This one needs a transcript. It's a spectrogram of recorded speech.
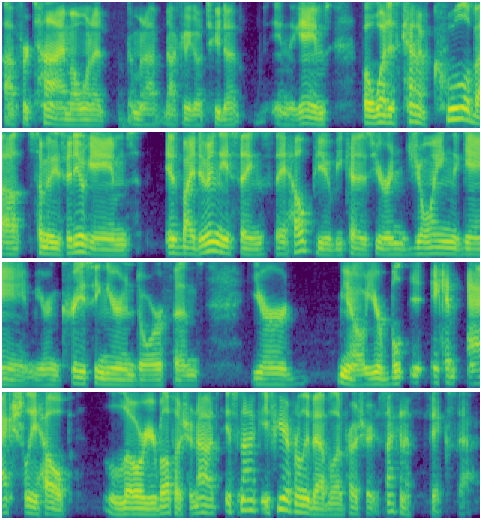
Uh, for time, I want to. I'm not, not going to go too deep in the games, but what is kind of cool about some of these video games is by doing these things, they help you because you're enjoying the game, you're increasing your endorphins, you're, you know, your it can actually help lower your blood pressure. Now, it's not if you have really bad blood pressure, it's not going to fix that.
